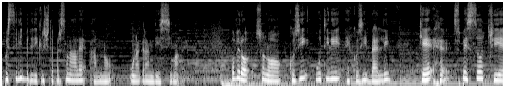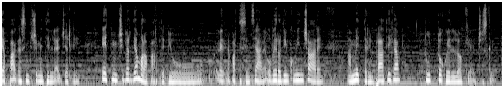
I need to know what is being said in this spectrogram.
questi libri di crescita personale hanno una grandissima pecca, ovvero sono così utili e così belli che eh, spesso ci appaga semplicemente il leggerli e ci perdiamo la parte più la parte essenziale, ovvero di incominciare a mettere in pratica tutto quello che c'è scritto.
